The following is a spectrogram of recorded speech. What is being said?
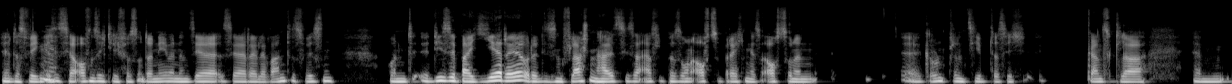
Äh, deswegen ja. ist es ja offensichtlich fürs Unternehmen ein sehr, sehr relevantes Wissen. Und äh, diese Barriere oder diesen Flaschenhals dieser Einzelperson aufzubrechen, ist auch so ein äh, Grundprinzip, das ich ganz klar ähm,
